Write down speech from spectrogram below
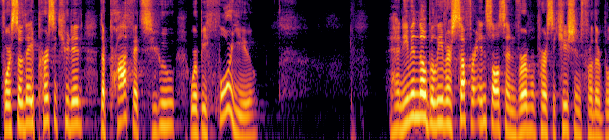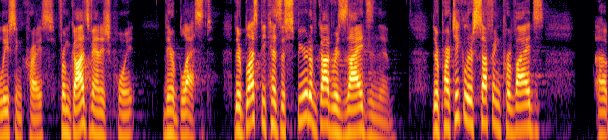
For so they persecuted the prophets who were before you. And even though believers suffer insults and verbal persecutions for their beliefs in Christ, from God's vantage point, they're blessed. They're blessed because the Spirit of God resides in them. Their particular suffering provides, uh,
